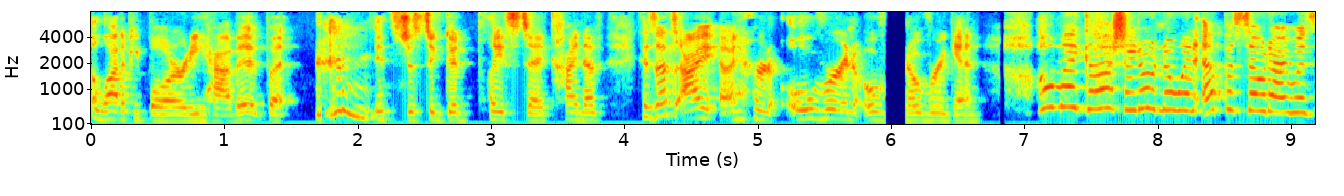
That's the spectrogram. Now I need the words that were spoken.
A lot of people already have it, but it's just a good place to kind of because that's I, I heard over and over and over again. Oh my gosh, I don't know what episode I was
